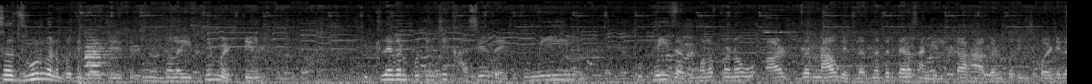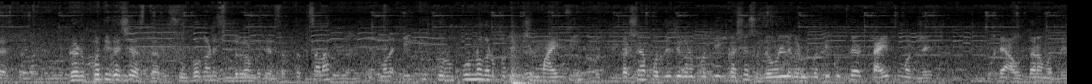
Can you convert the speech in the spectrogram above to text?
सजवून गणपती पाहिजे ते तुम्हाला इथून भेटतील. इथल्या गणपतींची खासियत आहे की तुम्ही कुठेही जा तुम्हाला प्रणव आर्ट जर नाव घेतलं ना तर त्याला सांगेल का हा गणपतींची क्वालिटी काय असतात? गणपती कसे असतात? सुबक आणि सुंदर गणपती असतात? तर चला तुम्हाला एक एक करून पूर्ण गणपतींची माहिती कशा पद्धतीचे गणपती कसे सजवलेले गणपती कुठल्या टाईपमधले कुठल्या अवतारामधले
